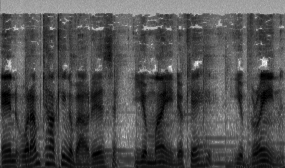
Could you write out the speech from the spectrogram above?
And what I'm talking about is your mind, okay? Your brain.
